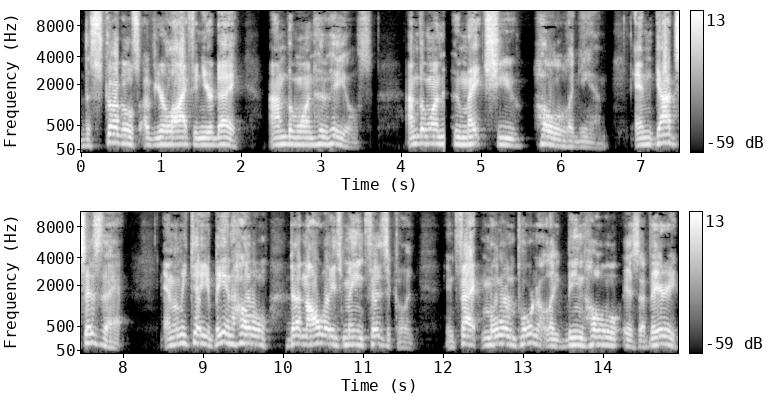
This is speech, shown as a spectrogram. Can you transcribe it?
the struggles of your life and your day. I'm the one who heals. I'm the one who makes you whole again. And God says that. And let me tell you, being whole doesn't always mean physically. In fact, more importantly, being whole is a very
